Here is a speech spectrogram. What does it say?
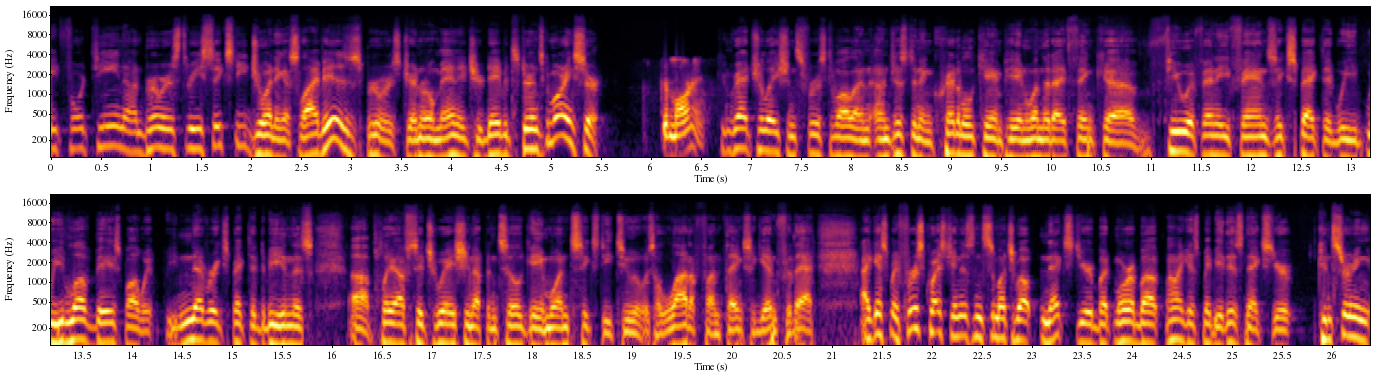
814 on Brewers 360. Joining us live is Brewers General Manager David Stearns. Good morning, sir. Good morning. Congratulations, first of all, on, on just an incredible campaign, one that I think uh, few, if any, fans expected. We we love baseball. We, we never expected to be in this uh, playoff situation up until game 162. It was a lot of fun. Thanks again for that. I guess my first question isn't so much about next year, but more about, well, I guess maybe it is next year concerning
